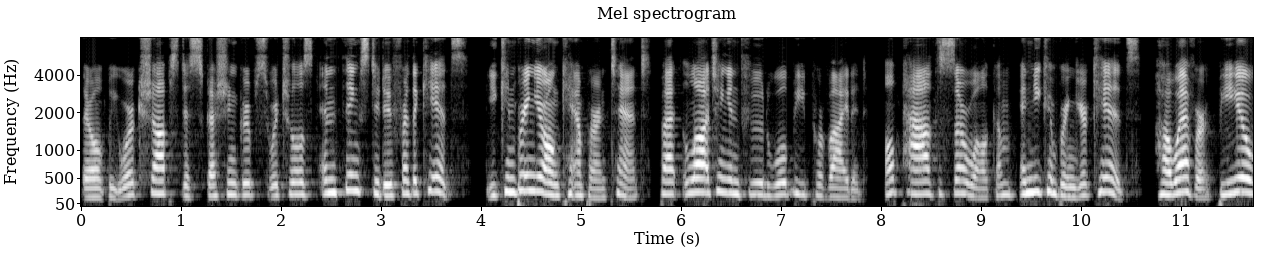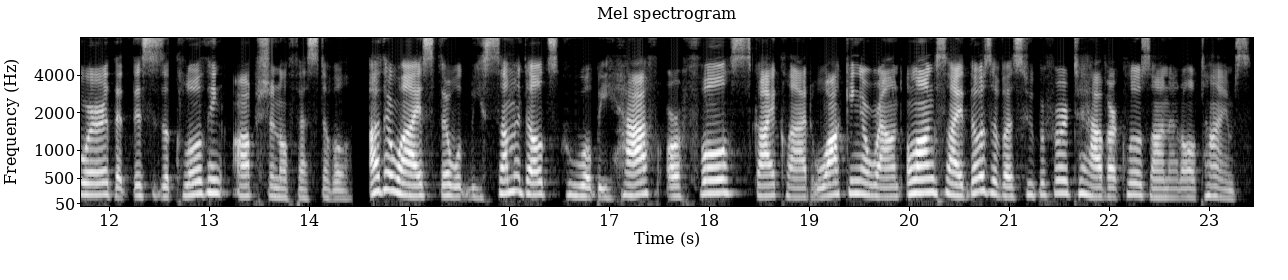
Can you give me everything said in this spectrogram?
There will be workshops, discussion groups, rituals, and things to do for the kids. You can bring your own camper and tent, but lodging and food will be provided. All paths are welcome, and you can bring your kids. However, be aware that this is a clothing optional festival. Otherwise, there will be some adults who will be half or full skyclad walking around alongside those of us who prefer to have our clothes on at all times.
